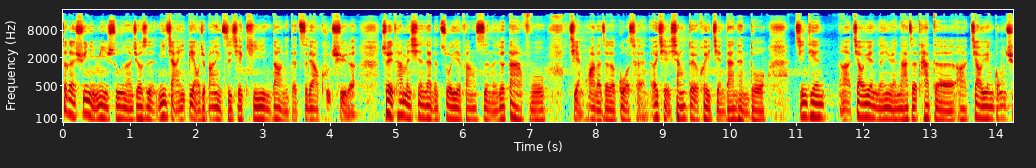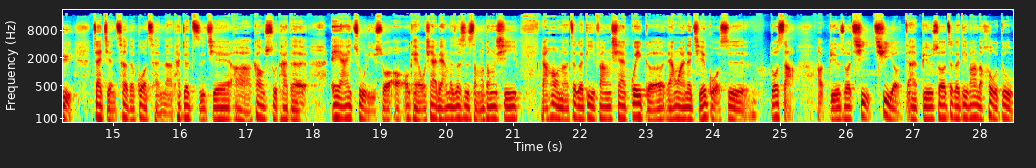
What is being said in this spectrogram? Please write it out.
这个虚拟秘书呢，就是你讲一遍，我就帮你直接 key in 到你的资料库去了。所以他们现在的作业方式呢，就大幅简化了这个过程，而且相对会简单很多。今天啊，校验人员拿着他的啊校验工具，在检测的过程呢，他就直接啊告诉他的 AI 助理说：“哦，OK，我现在量的这是什么东西？然后呢，这个地方现在规格量完的结果是多少？好，比如说汽汽油，呃，比如说这个地方的厚度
